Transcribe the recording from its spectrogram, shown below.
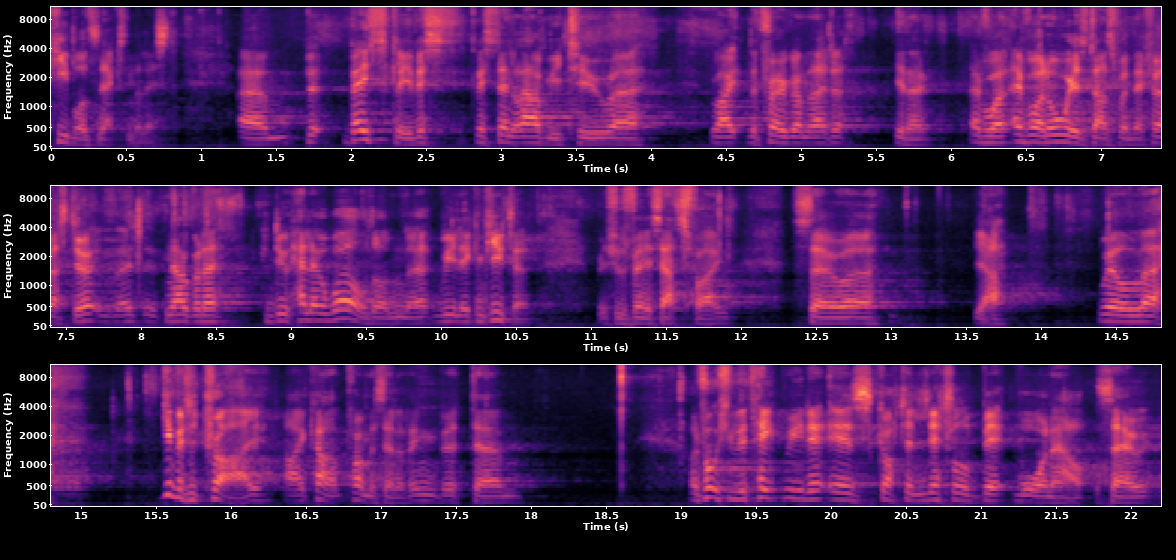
keyboard's next on the list. Um, but basically, this, this then allowed me to uh, write the program that you know, everyone, everyone always does when they first do it. It's now got to do Hello World on a Relay Computer, which was very satisfying. So, uh, yeah, we'll uh, give it a try. I can't promise anything, but um, Unfortunately, the tape reader has got a little bit worn out, so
